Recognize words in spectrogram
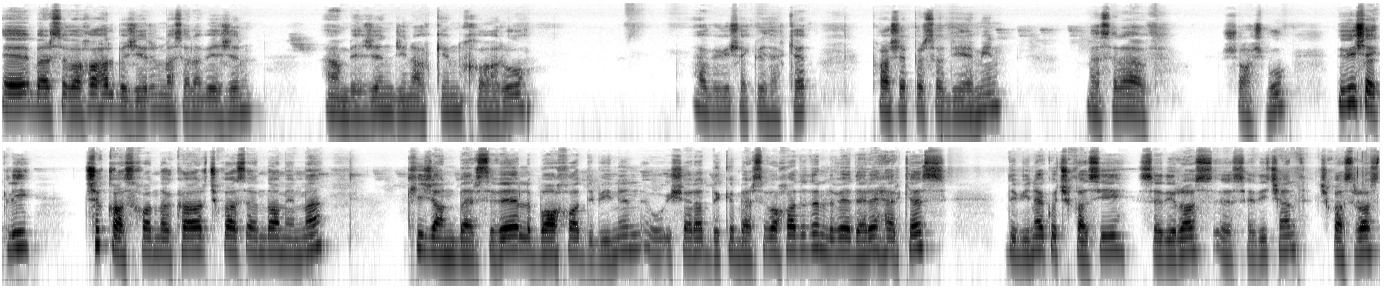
ê bersiva xwe hilbijêrin mesela bêjin em bêjin cînavkên xwarû ev bi vî şeklî derket. Paşê çi qas xwendekar çi qas endamên me kîjan bersivê li ba xwe dibînin û îşaret dikin bersiva xwe didin li vê derê herkes dibîne ku çi qasî sedî rast sedî çend çi qas rast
